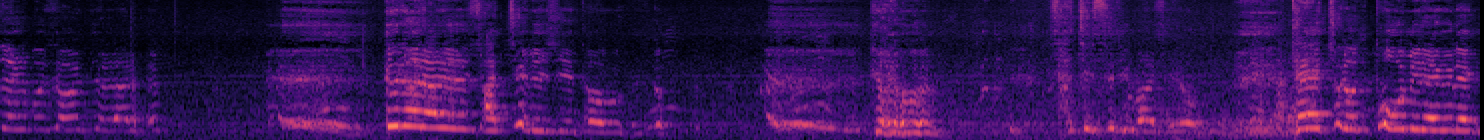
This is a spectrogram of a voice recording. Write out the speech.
늘 무서운 줄 알았는데. 그러나는 사채빚이 더욱 여러분 사채 쓰지 마세요. 대출은 도민행은행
